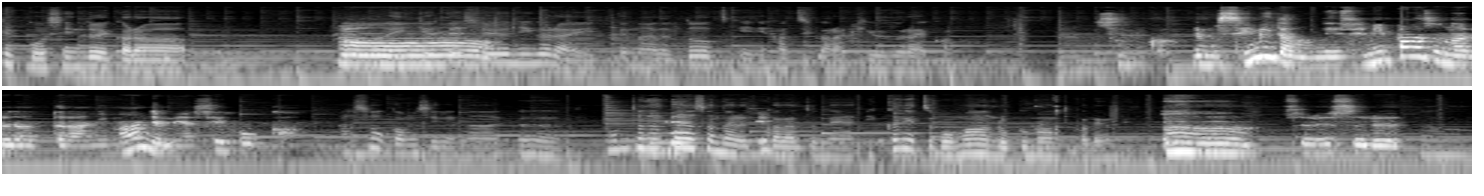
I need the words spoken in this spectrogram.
結構しんどいから、あ行けて週2ぐらいってなると月に8から9ぐらいかな。そっか。でもセミだもんね。セミパーソナルだったら2万でも安い方か。あ、そうかもしれない。うん。本当のねパーソナルとかだとね、1ヶ月5万、6万とかだよね。うんうん。するする。うん。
